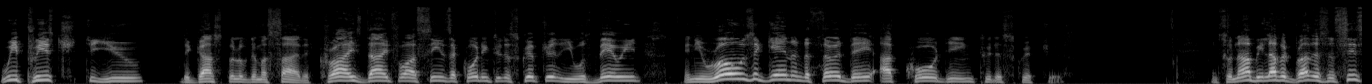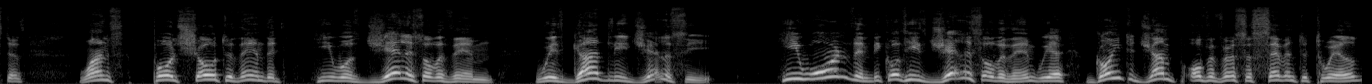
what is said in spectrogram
We preach to you the gospel of the Messiah, that Christ died for our sins according to the scripture, that he was buried, and he rose again on the third day according to the scriptures. And so now, beloved brothers and sisters, once Paul showed to them that he was jealous over them with godly jealousy, he warned them because he's jealous over them. We are going to jump over verses 7 to 12,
